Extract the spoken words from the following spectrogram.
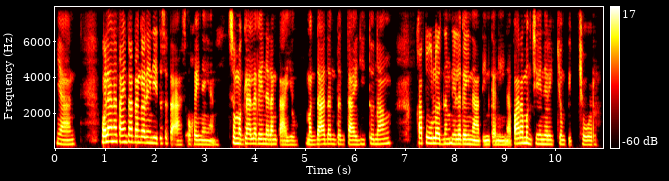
yan. Wala na tayong tatanggalin dito sa taas. Okay na yan. So, maglalagay na lang tayo. Magdadagdag tayo dito ng katulad ng nilagay natin kanina para mag-generate yung picture.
